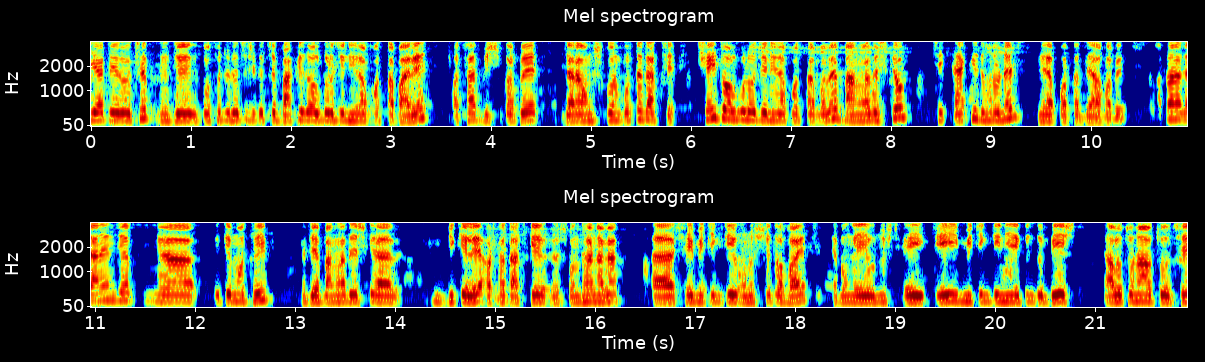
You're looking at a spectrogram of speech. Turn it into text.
ইয়াতে রয়েছে, যে তথ্যটি রয়েছে, সেটা হচ্ছে বাকি দলগুলো যে নিরাপত্তা পাবে, অর্থাৎ বিশ্বকাপে যারা অংশগ্রহণ করতে যাচ্ছে, সেই দলগুলো যে নিরাপত্তা পাবে, বাংলাদেশকেও ঠিক একই ধরনের নিরাপত্তা দেওয়া হবে। আপনারা জানেন যে ইতিমধ্যেই যে বাংলাদেশ বিকেলে, অর্থাৎ আজকে সন্ধ্যা নাগাদ সেই মিটিংটি অনুষ্ঠিত হয় এবং এই এই এই মিটিংটি নিয়ে কিন্তু বেশ আলোচনা চলছে।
